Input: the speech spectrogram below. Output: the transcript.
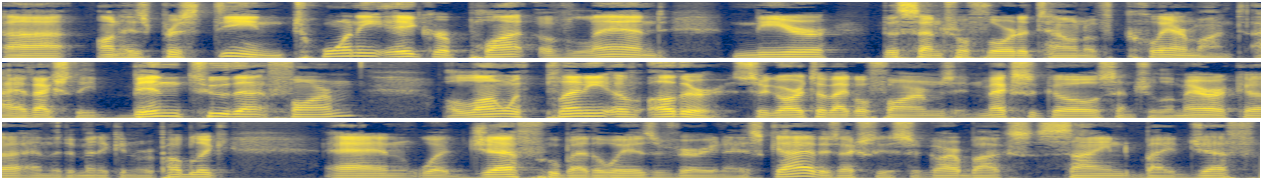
uh, on his pristine 20 acre plot of land near the central Florida town of Clermont. I have actually been to that farm along with plenty of other cigar tobacco farms in Mexico, Central America, and the Dominican Republic. And what Jeff, who by the way is a very nice guy, there's actually a cigar box signed by Jeff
